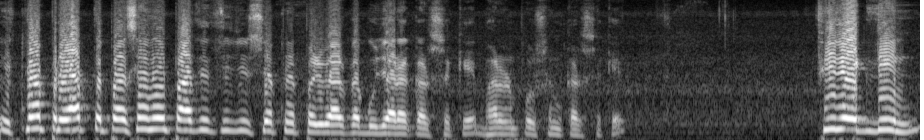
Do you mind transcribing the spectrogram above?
इतना पर्याप्त पैसा नहीं पाती थी जिससे अपने परिवार का गुजारा कर सके, भरण पोषण कर सके। फिर एक दिन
